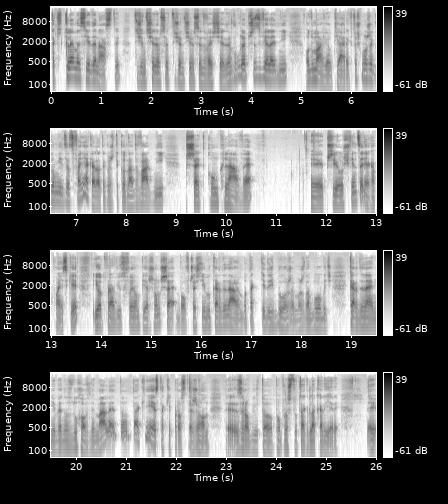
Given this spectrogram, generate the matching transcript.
Taki Klemens XI, 1700-1721, w ogóle przez wiele dni odmawiał tiary. Ktoś może go mieć za cwaniaka, dlatego że tylko na dwa dni przed konklawę yy, przyjął święcenia kapłańskie i odprawił swoją pierwszą mszę, bo wcześniej był kardynałem, bo tak kiedyś było, że można było być kardynałem nie będąc duchownym, ale to tak nie jest takie proste, że on yy, zrobił to po prostu tak dla kariery. E,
